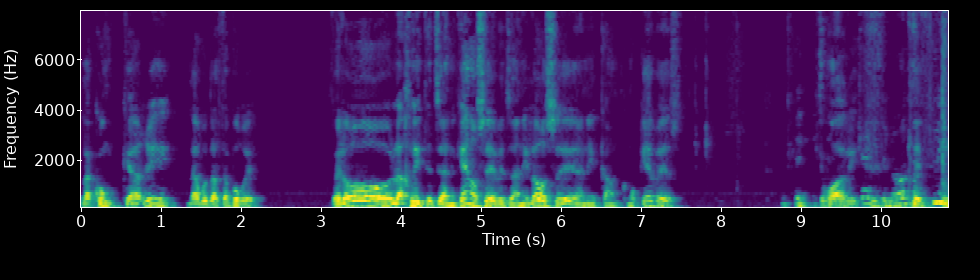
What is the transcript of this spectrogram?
לקום כארי לעבודת הבורא. ולא להחליט את זה אני כן עושה ואת זה אני לא עושה, אני קם כמו כבש, כמו ארי. כן, זה מאוד כן. מפליא,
